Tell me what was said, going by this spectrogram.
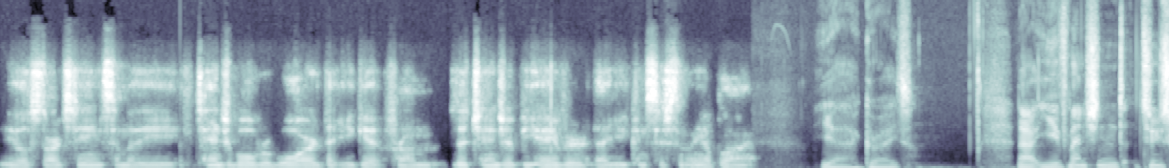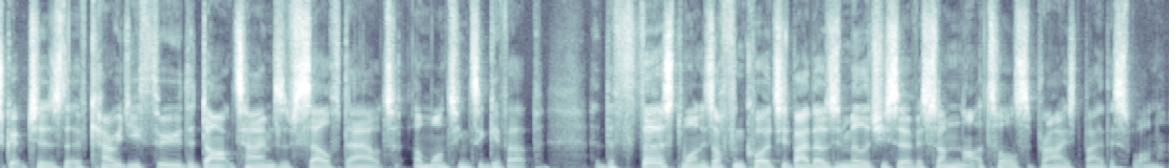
you'll start seeing some of the tangible reward that you get from the change of behavior that you consistently apply. Yeah, great. Now, you've mentioned two scriptures that have carried you through the dark times of self doubt and wanting to give up. The first one is often quoted by those in military service, so I'm not at all surprised by this one.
